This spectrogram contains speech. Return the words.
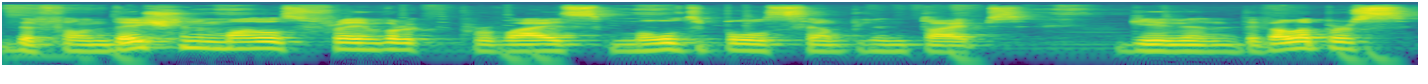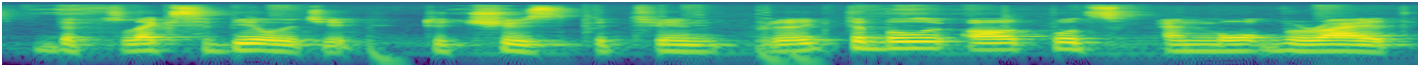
The Foundation Models framework provides multiple sampling types, giving developers the flexibility to choose between predictable outputs and more varied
